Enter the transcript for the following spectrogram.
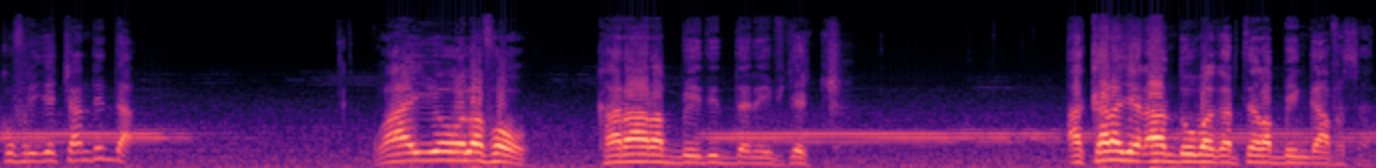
kufri jechaan didda waan yoo lafoo karaa rabbii diddaniif jecha akkana jedhaan duuba garte rabbiin gaafasan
